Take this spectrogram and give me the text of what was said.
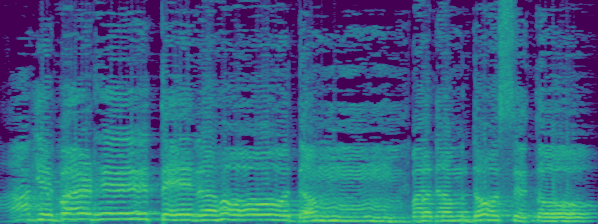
आगे बढ़ते रहो दम बदम दोस्तों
